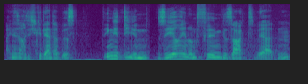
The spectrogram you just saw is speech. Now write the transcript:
eine Sache, die ich gelernt habe, ist, Dinge, die in Serien und Filmen gesagt werden,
